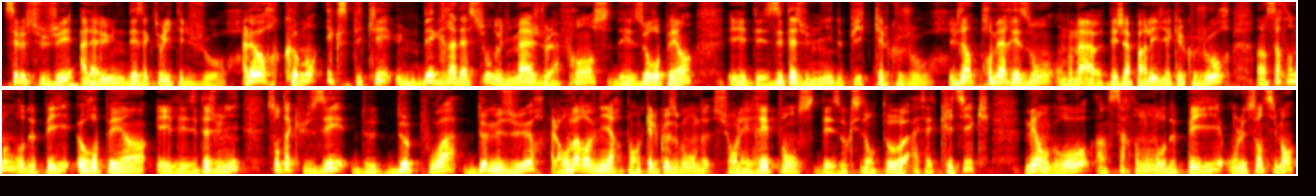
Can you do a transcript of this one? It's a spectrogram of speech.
C'est le sujet à la une des actualités du jour. Alors, comment expliquer une dégradation de l'image de la France, des Européens et des États-Unis depuis quelques jours? Eh bien, première raison, on en a déjà parlé il y a quelques jours un certain nombre de pays européens et les États-Unis sont accusés de deux poids, deux mesures. Alors on va revenir dans quelques secondes sur les réponses des Occidentaux à cette critique, mais en gros, un certain nombre de pays ont le sentiment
